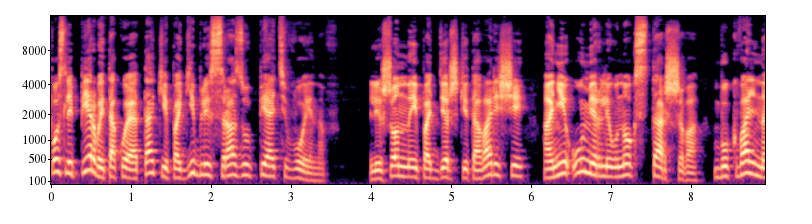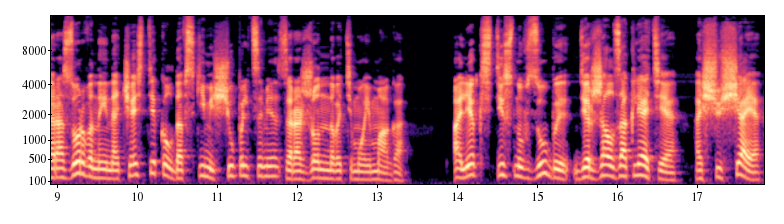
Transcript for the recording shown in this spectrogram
После первой такой атаки погибли сразу пять воинов. Лишенные поддержки товарищей, они умерли у ног старшего, буквально разорванные на части колдовскими щупальцами зараженного тьмой мага. Олег, стиснув зубы, держал заклятие, ощущая,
